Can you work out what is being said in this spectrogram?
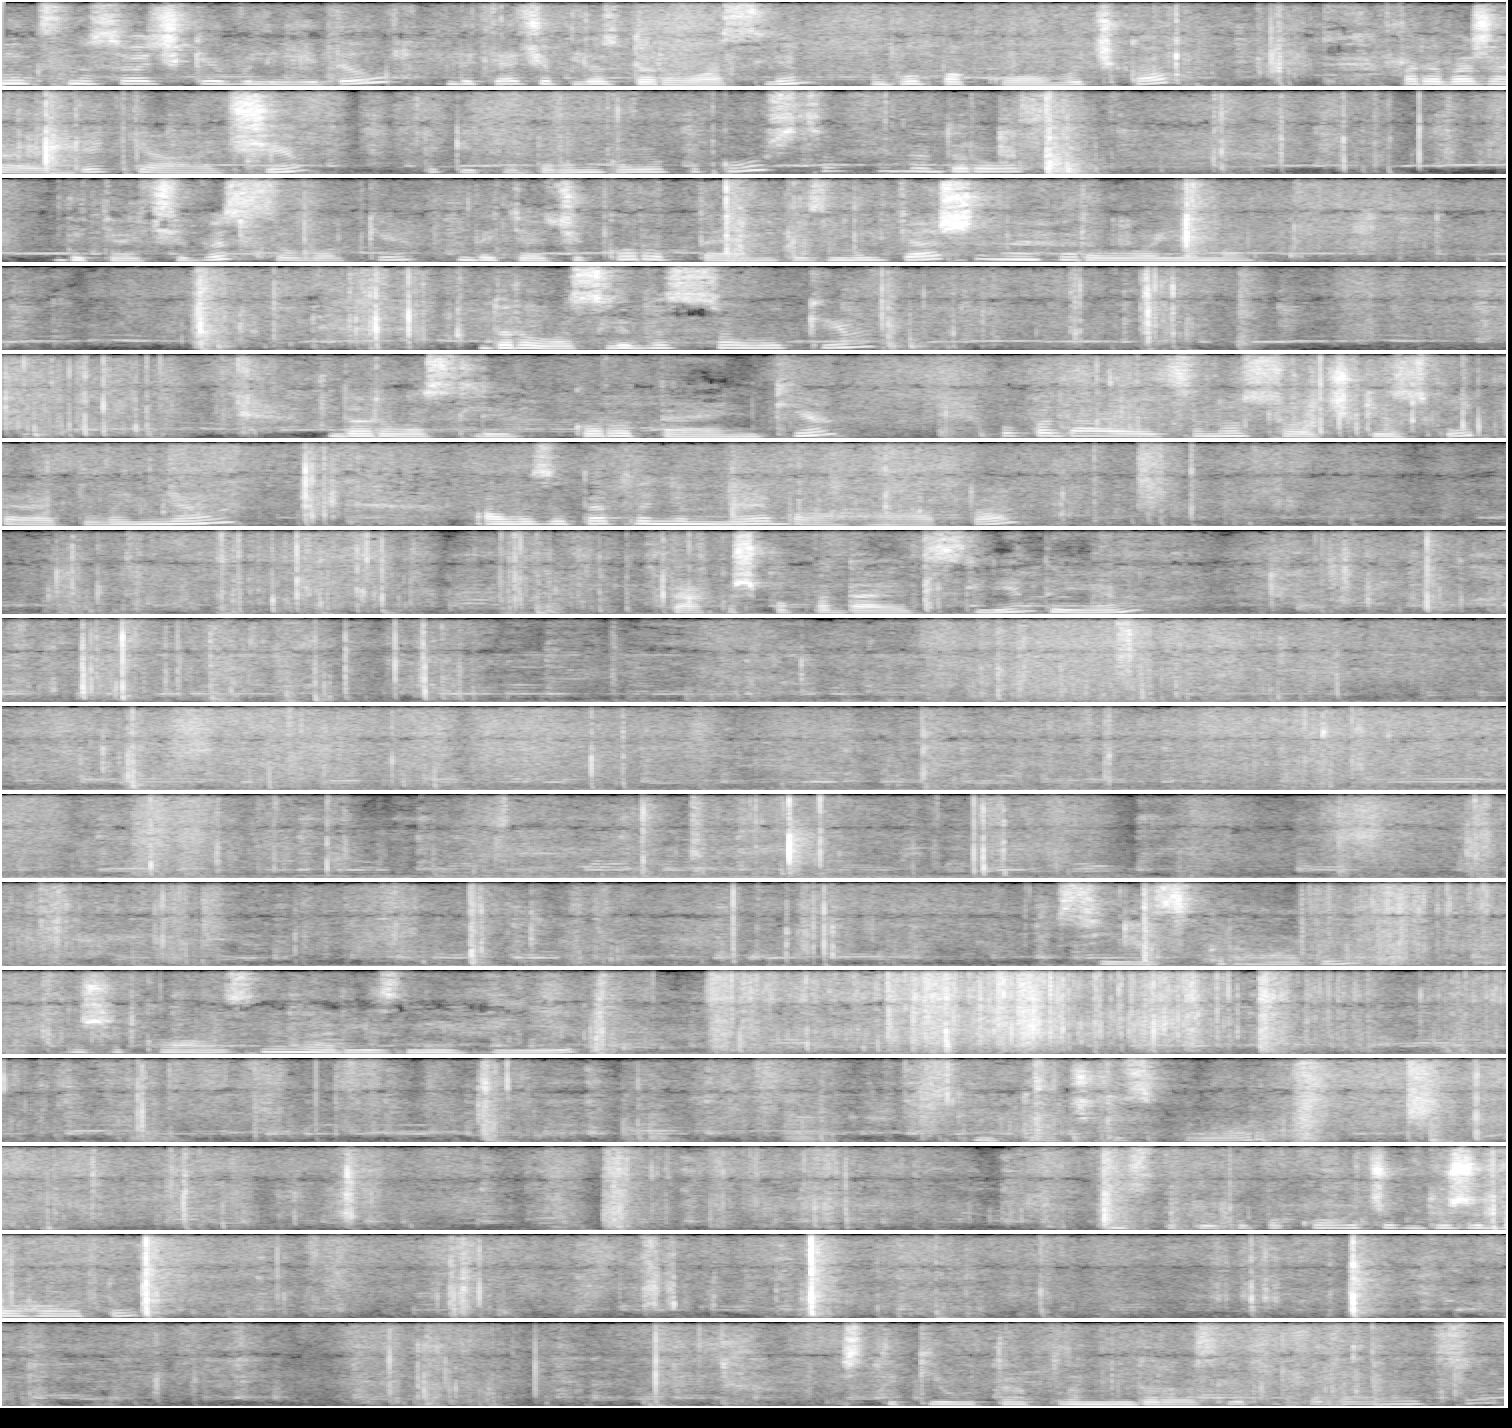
Мікс носочків Lidl, дитячі плюс дорослі в упаковочках. Переважають дитячі. Такі подарункові упаковочці для дорослих. Дитячі високі, дитячі коротенькі, з мультяшними героями. Дорослі високі. Дорослі коротенькі. Попадаються носочки з утепленням, але з утепленням небагато. Також попадають сліди. Всі яскраві, дуже класні на різний вік. Сліточки спорт. Ось таких упаковочок дуже багато. Такі утеплені дорослі попадаються.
